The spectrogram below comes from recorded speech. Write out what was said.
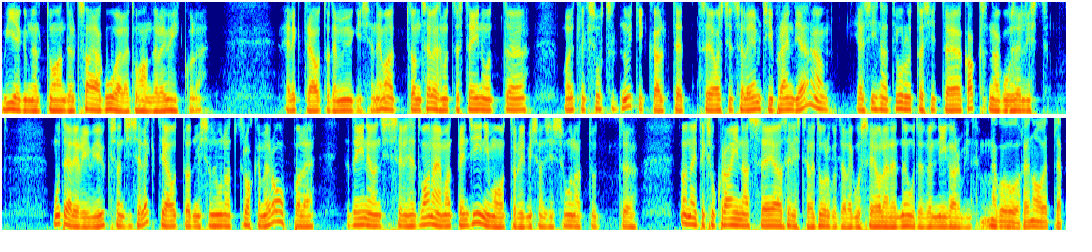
viiekümnelt tuhandelt saja kuuele tuhandele ühikule elektriautode müügis ja nemad on selles mõttes teinud, ma ütleks suhteliselt nutikalt, et ostsid selle MG brändi ära ja siis nad juurutasid kaks nagu sellist mudelirivi, üks on siis elektriautod, mis on suunatud rohkem Euroopale ja teine on siis sellised vanemad bensiinimootorid, mis on siis suunatud äh, no näiteks Ukrainasse ja sellistele turgudele, kus ei ole need nõuded veel nii karmid. nagu Renault ütleb,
